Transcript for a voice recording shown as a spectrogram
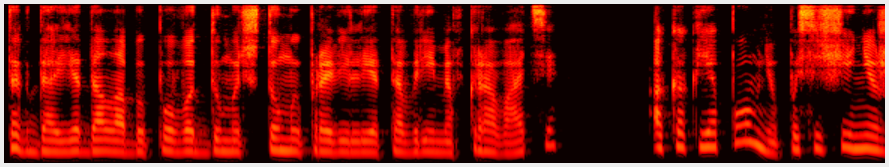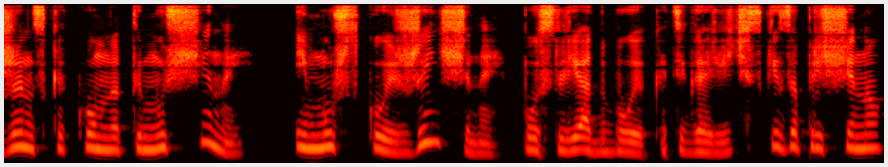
Тогда я дала бы повод думать, что мы провели это время в кровати. А как я помню, посещение женской комнаты мужчиной и мужской женщиной после отбоя категорически запрещено.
